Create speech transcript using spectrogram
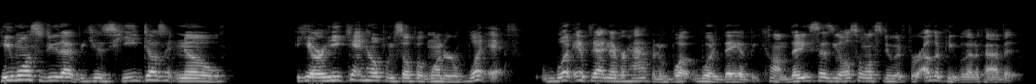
he wants to do that because he doesn't know he or he can't help himself but wonder what if? What if that never happened? What would they have become? Then he says he also wants to do it for other people that have had it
